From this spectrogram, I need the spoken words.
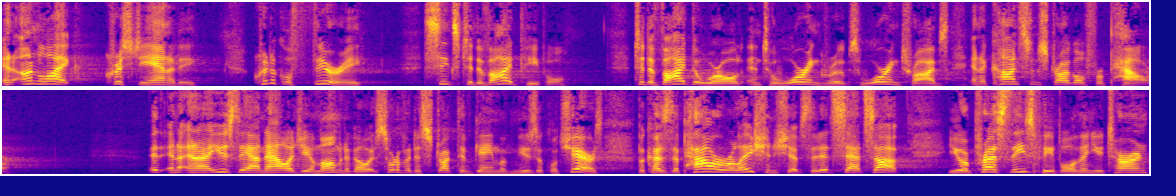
And unlike Christianity, critical theory seeks to divide people, to divide the world into warring groups, warring tribes, and a constant struggle for power. It, and, and, I used the analogy a moment ago, it's sort of a destructive game of musical chairs because the power relationships that it sets up, you oppress these people, and then you turn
